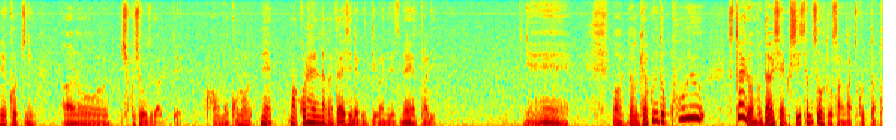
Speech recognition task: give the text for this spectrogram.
ね、こっちに、あの、縮小図があって。あもうこのね、まあ、この辺なんか大戦略っていう感じですね、やっぱり。ねえ。まあ、だから逆に言うと、こういうスタイルはもう大戦略、システムソフトさんが作ったと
